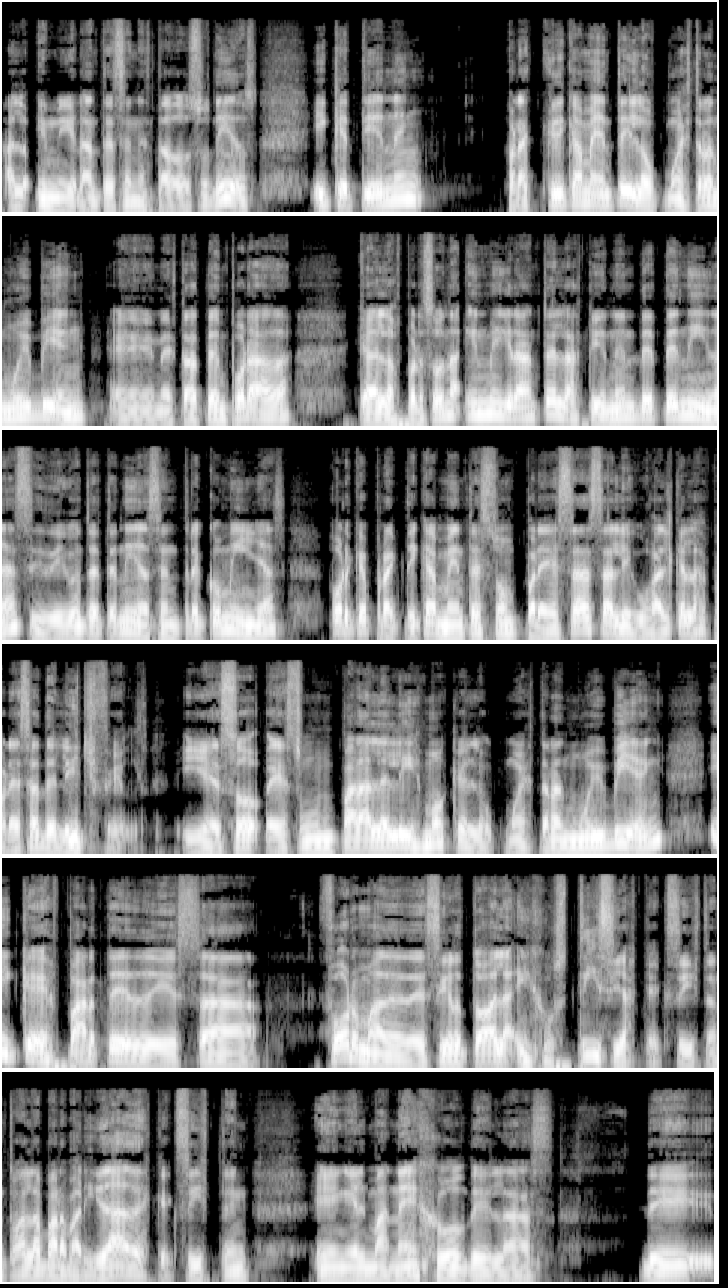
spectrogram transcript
a los inmigrantes en Estados Unidos y que tienen prácticamente, y lo muestran muy bien en esta temporada, que a las personas inmigrantes las tienen detenidas, y digo detenidas entre comillas, porque prácticamente son presas al igual que las presas de Litchfield. Y eso es un paralelismo que lo muestran muy bien y que es parte de esa forma de decir todas las injusticias que existen, todas las barbaridades que existen en el manejo de las de,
